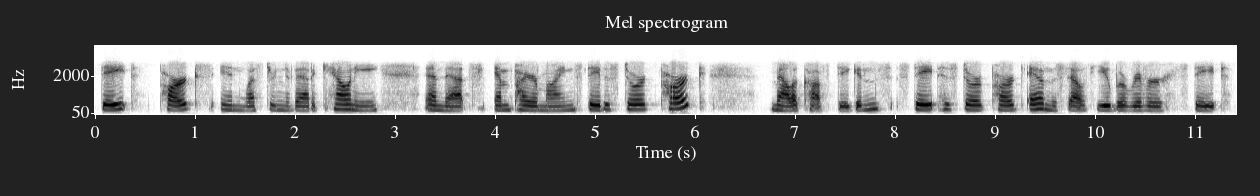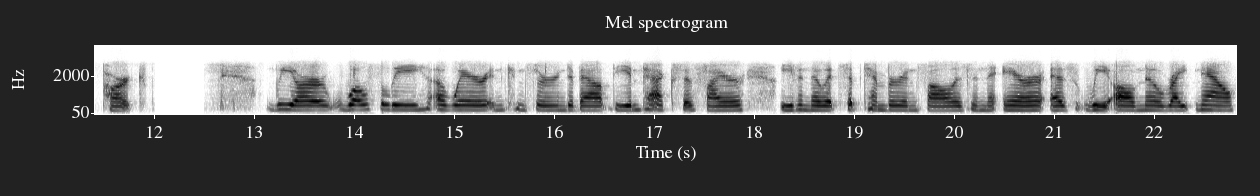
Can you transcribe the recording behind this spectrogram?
state parks in western Nevada County, and that's Empire Mine State Historic Park, Malakoff Diggins State Historic Park, and the South Yuba River State Park we are woefully aware and concerned about the impacts of fire, even though it's September and fall is in the air. As we all know right now,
